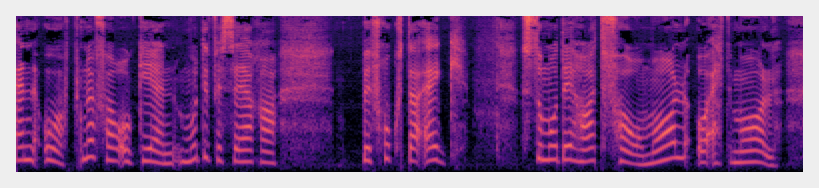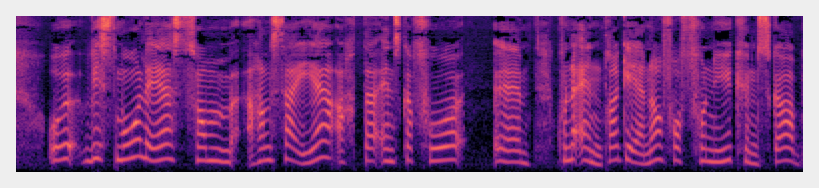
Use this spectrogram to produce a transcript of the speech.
en åpner for å genmodifisere befrukta egg, så må det ha et formål og et mål. Og hvis målet er, som han sier, at en skal få kunne endre gener for å få ny kunnskap,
